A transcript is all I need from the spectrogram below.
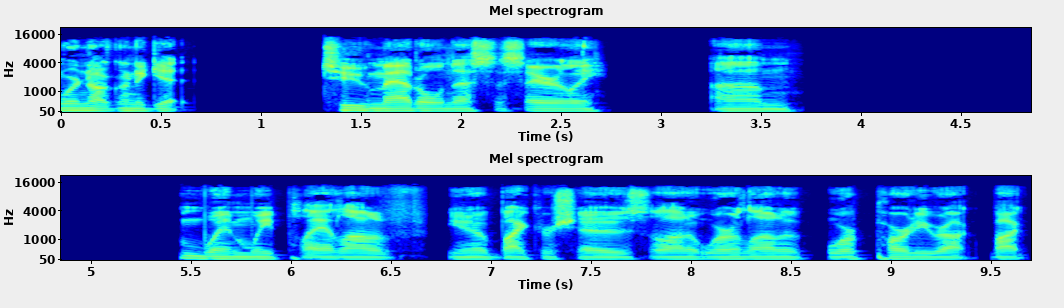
We're not going to get too metal necessarily. Um, when we play a lot of you know biker shows, a lot of we're a lot of we're party rock, bike,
